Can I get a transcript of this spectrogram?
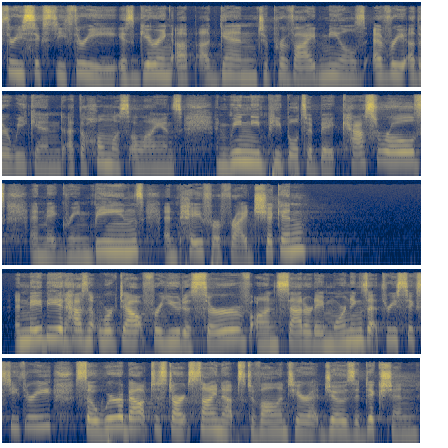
363 is gearing up again to provide meals every other weekend at the Homeless Alliance, and we need people to bake casseroles and make green beans and pay for fried chicken. And maybe it hasn't worked out for you to serve on Saturday mornings at 363, so we're about to start sign-ups to volunteer at Joe's Addiction,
